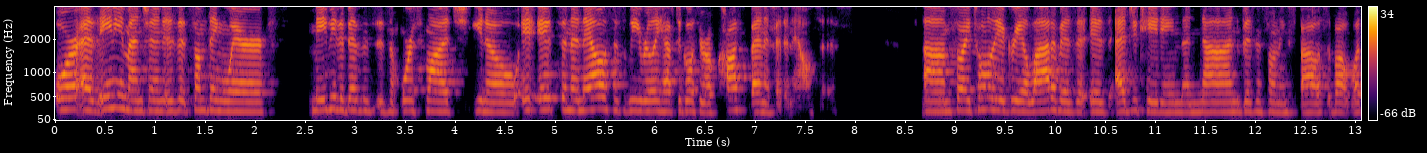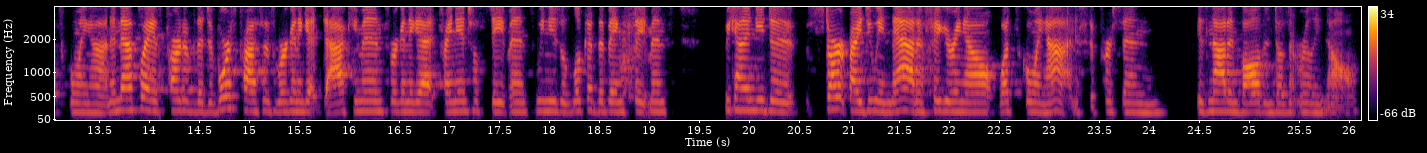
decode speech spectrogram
or as amy mentioned is it something where maybe the business isn't worth much you know it, it's an analysis we really have to go through a cost benefit analysis um, so I totally agree. A lot of it is, is educating the non-business owning spouse about what's going on, and that's why, as part of the divorce process, we're going to get documents, we're going to get financial statements. We need to look at the bank statements. We kind of need to start by doing that and figuring out what's going on if the person is not involved and doesn't really know.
